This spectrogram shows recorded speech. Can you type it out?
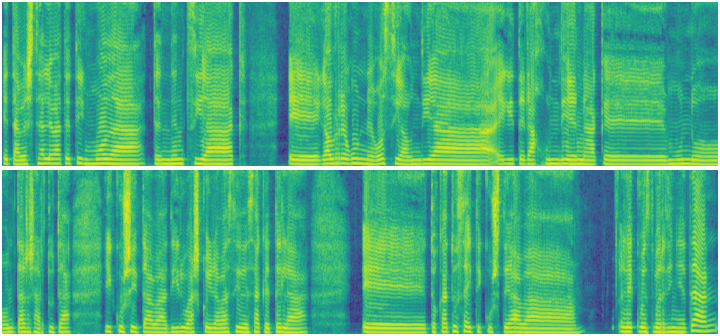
eta beste alde batetik moda, tendentziak, e, gaur egun negozio handia egitera jundienak e, mundu hontan sartuta ikusita ba, diru asko irabazi dezaketela e, tokatu zait ikustea ba, leku ezberdinetan,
